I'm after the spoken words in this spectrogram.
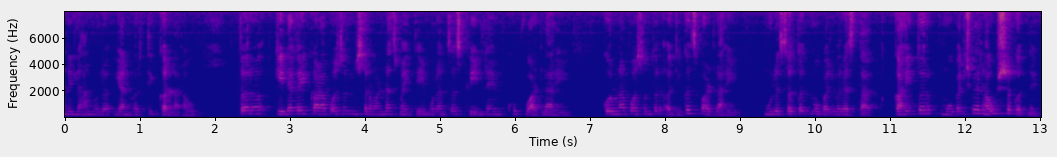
आणि लहान मुलं यांवरती करणार आहोत. तर गेल्या काही काळापासून सर्वांनाच माहिती आहे मुलांचा स्क्रीन टाईम खूप वाढला आहे. कोरोनापासून तर अधिकच वाढला आहे. मुलं सतत मोबाईलवर असतात. काही तर मोबाईलशिवाय राहूच शकत नाहीत.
